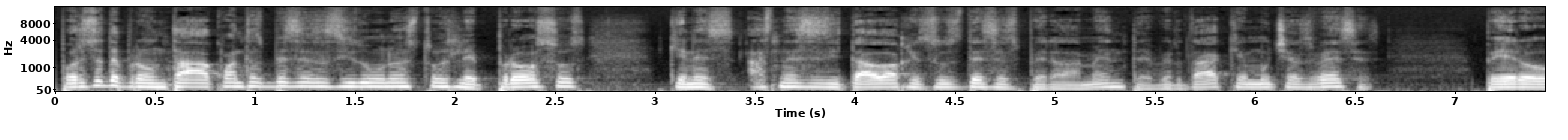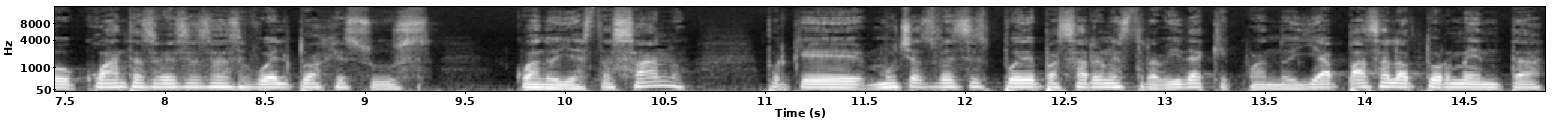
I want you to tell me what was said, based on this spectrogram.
por eso te preguntaba, ¿cuántas veces has sido uno de estos leprosos quienes has necesitado a Jesús desesperadamente? ¿Verdad que muchas veces? Pero ¿cuántas veces has vuelto a Jesús cuando ya estás sano? Porque muchas veces puede pasar en nuestra vida que cuando ya pasa la tormenta,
